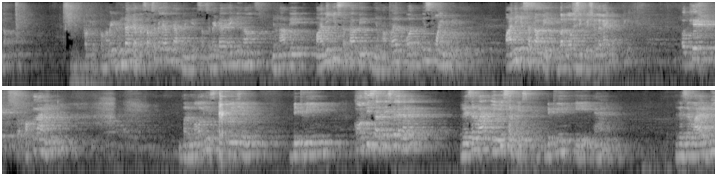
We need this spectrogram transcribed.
नो ओके तो हमें ढूंढना क्या था? सबसे पहले हम क्या करेंगे? सबसे बेटर है कि हम यहाँ पे पानी की सतह पे यहाँ पर और इस पॉइंट पे। पानी की सतह पे। बर्नौलिस इक्वेशन लगाएँगे ठीक है? ओके तो अपना ही। बर्नौलिस इक्वेशन बिटवीन कौन सी सरफेस पे लगाना है? रिजर्वायर ए की सरफेस पे। Between A and reservoir B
